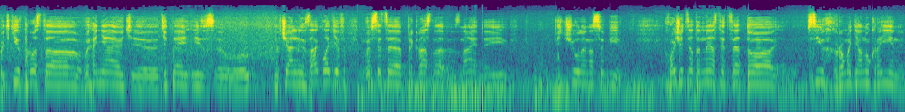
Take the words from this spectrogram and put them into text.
батьків просто виганяють е, дітей із е, навчальних закладів, ви все це прекрасно знаєте і відчули на собі. Хочеться донести це до всіх громадян України.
